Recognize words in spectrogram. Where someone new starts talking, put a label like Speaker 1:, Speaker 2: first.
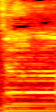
Speaker 1: Oh.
